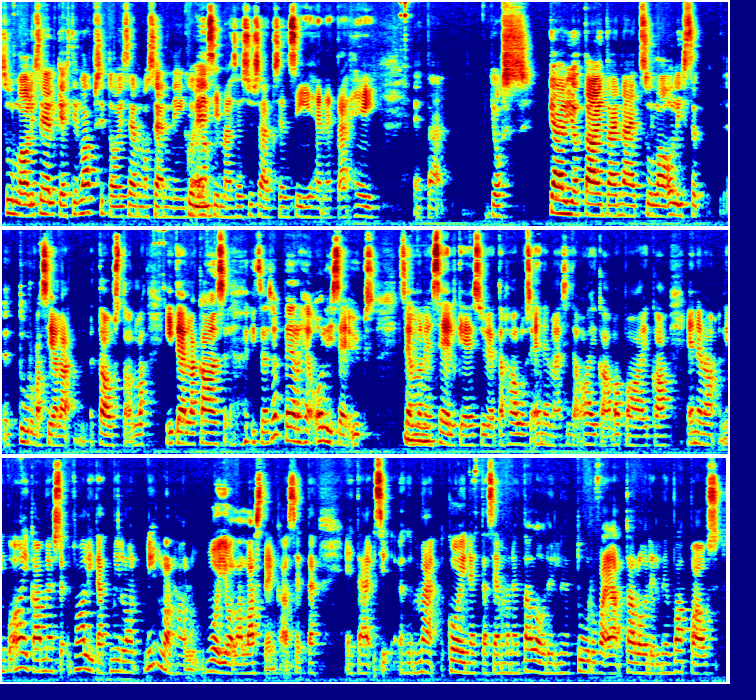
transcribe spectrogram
Sulla oli selkeästi, lapsi toi semmoisen niin ensimmäisen sysäyksen siihen, että hei, että jos käy jotain tai näet, sulla olisi se turva siellä taustalla. Itellä kanssa, itse asiassa perhe oli se yksi semmoinen mm. selkeä syy, että halusi enemmän sitä aikaa, vapaa-aikaa, enemmän niin kuin aikaa myös valita, että milloin, milloin halu, voi olla lasten kanssa. Että, että mä koin, että semmoinen taloudellinen turva ja taloudellinen vapaus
